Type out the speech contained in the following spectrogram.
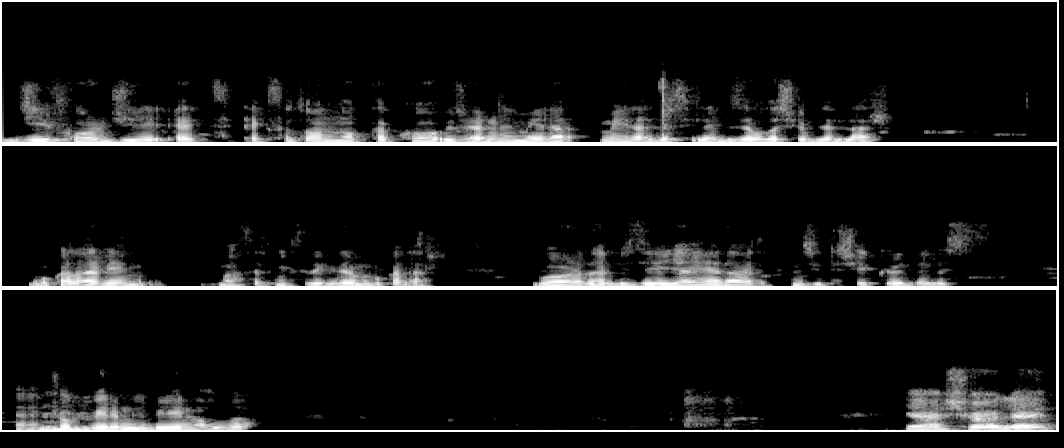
g4g.exaton.co üzerine mail, mail adresiyle bize ulaşabilirler. Bu kadar benim bahsetmek istediklerim bu kadar. Bu arada bizi yayına davet ettiğiniz için teşekkür ederiz. E, çok verimli bir yayın oldu. Ya şöyle,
